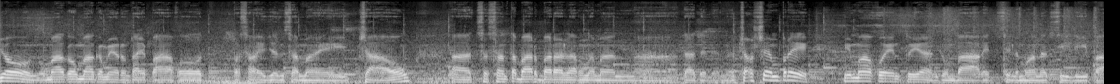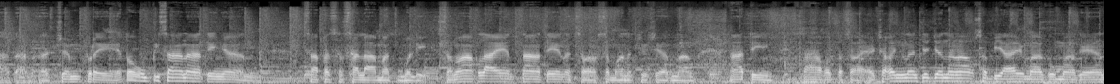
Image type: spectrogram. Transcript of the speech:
Yun, umaga-umaga meron tayo pahakot pasakay dyan sa may Chaong at sa Santa Barbara lang naman uh, dadalhin. At saka syempre, may mga kwento yan kung bakit sila mga nagsilipatan. At syempre, ito, umpisa natin yan sa pasasalamat muli sa mga client natin at saka sa mga nag-share ng ating pahakot pasakay. At saka nandiyan dyan na nga ako sa biyahe umaga-umaga yan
